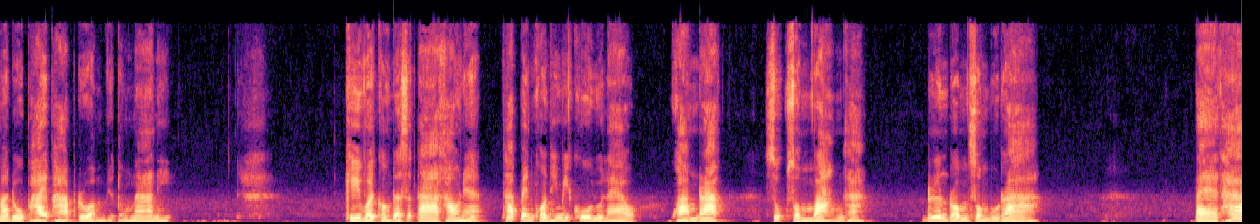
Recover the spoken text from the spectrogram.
มาดูไพ่ภาพรวมอยู่ตรงหน้านี้ คีย์เวิร์ดของเดอะสตาร์เขาเนี่ย ถ้าเป็นคนที่มีคู่อยู่แล้ว ความรักสุขสมหวังค่ะ เรื่อนรมสมบุรา แต่ถ้า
